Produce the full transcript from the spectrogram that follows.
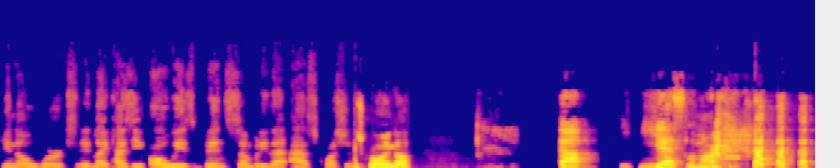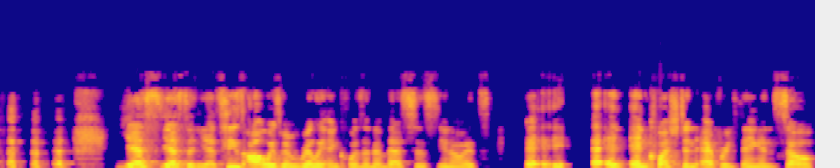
you know works. It like has he always been somebody that asks questions growing up? Uh, yes, Lamar. yes, yes, and yes. He's always been really inquisitive. That's just, you know, it's, it, it, and, and questioned everything. And so,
